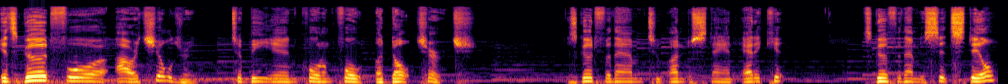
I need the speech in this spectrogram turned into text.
It's good for our children to be in quote unquote adult church. It's good for them to understand etiquette. It's good for them to sit still.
